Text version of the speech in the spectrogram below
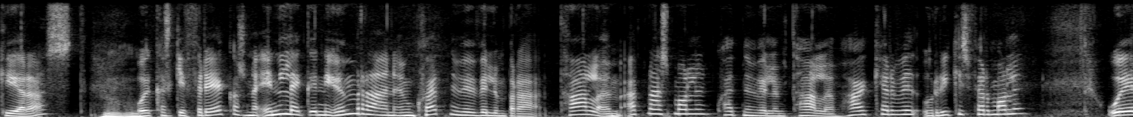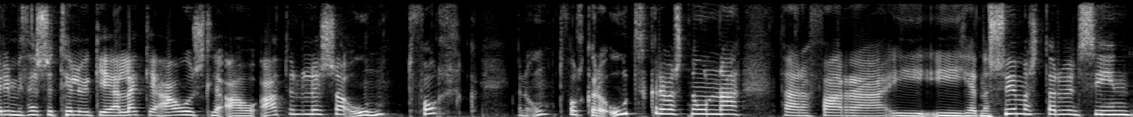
gerast mm -hmm. og er kannski freka svona innlegin í umræðinu um hvernig við viljum bara tala um efnaðsmálinn, hvernig við viljum tala um hagkerfið og ríkisfjármálinn og erum í þessu tilviki að leggja áherslu á atvinnuleysa og ungt fólk. Ungt fólk er að útskrifast núna, það er að fara í, í hérna, sömastörfin sín,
